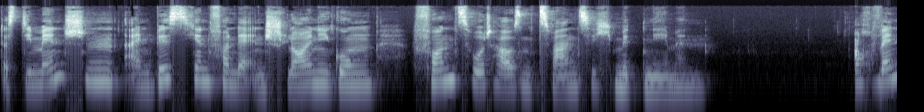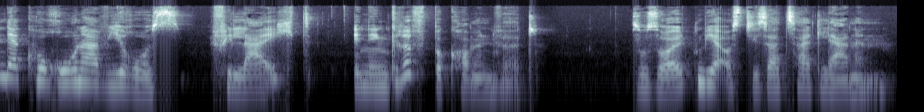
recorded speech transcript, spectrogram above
dass die Menschen ein bisschen von der Entschleunigung von 2020 mitnehmen. Auch wenn der Coronavirus vielleicht in den Griff bekommen wird, so sollten wir aus dieser Zeit lernen.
